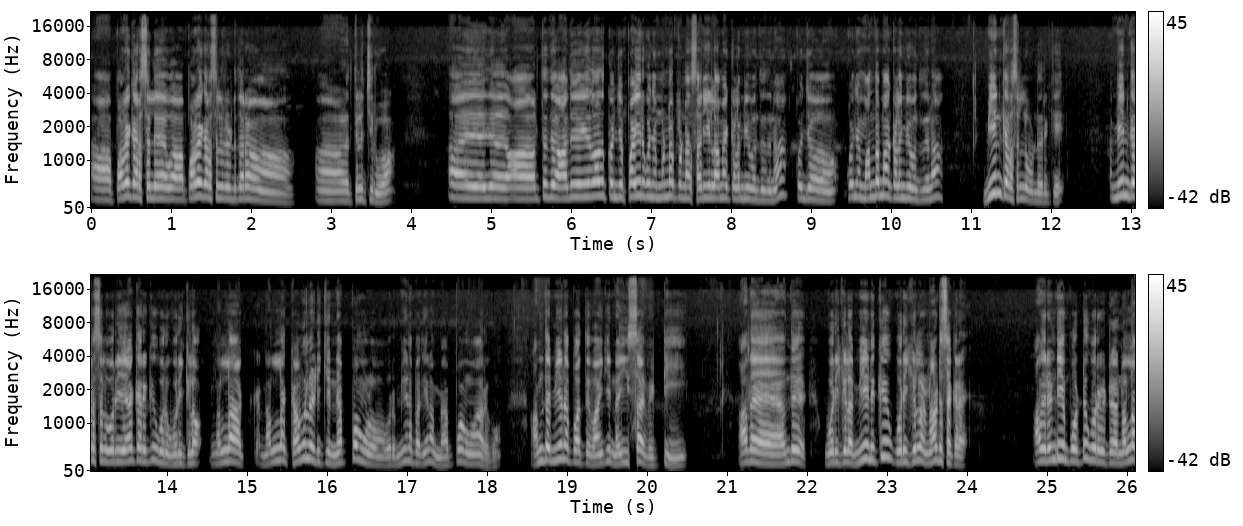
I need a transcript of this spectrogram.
ஆஹ் பழக்கரசல் பழக்கரசல் ரெண்டு தரம் தெளிச்சிருவோம். இது அடுத்தது அது ஏதாவது கொஞ்சம் பயிர் கொஞ்சம் முன்ன பின்ன சரியில்லாமல் கிளம்பி வந்ததுன்னா கொஞ்சம் கொஞ்சம் மந்தமாக கிளம்பி வந்ததுன்னா மீன் கரைசல் ஒன்று இருக்குது மீன் கரைசல் ஒரு ஏக்கருக்கு ஒரு ஒரு கிலோ. நல்லா நல்லா கவுள் அடிக்க நெப்பம் ஒரு மீனை பார்த்தீங்கன்னா மெப்பமாக இருக்கும். அந்த மீனை பார்த்து வாங்கி நைஸாக வெட்டி அதை வந்து ஒரு கிலோ மீனுக்கு ஒரு கிலோ நாட்டு சர்க்கரை. அது ரெண்டையும் போட்டு ஒரு ட- நல்லா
